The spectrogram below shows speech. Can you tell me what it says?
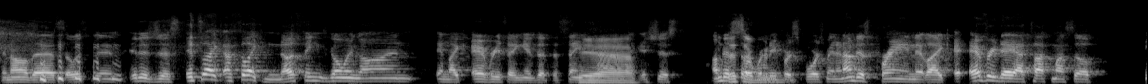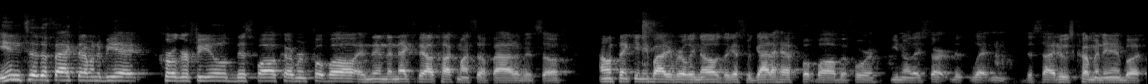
and all that. So it's been it is just it's like I feel like nothing's going on and like everything is at the same yeah. time. Like it's just I'm just That's so ready for sports, man, and I'm just praying that like every day I talk myself into the fact that I'm going to be at Kroger Field this fall covering football, and then the next day I'll talk myself out of it. So I don't think anybody really knows. I guess we got to have football before you know they start letting decide who's coming in. But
